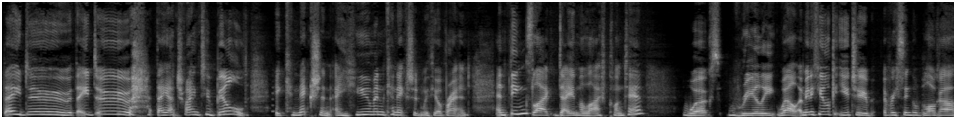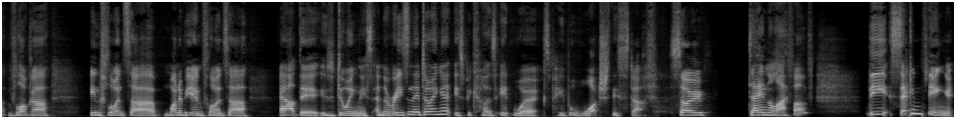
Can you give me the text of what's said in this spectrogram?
They do. They do. They are trying to build a connection, a human connection with your brand. And things like day in the life content works really well. I mean, if you look at YouTube, every single blogger, vlogger, influencer, wannabe influencer, out there is doing this. And the reason they're doing it is because it works. People watch this stuff. So, day in the life of. The second thing,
